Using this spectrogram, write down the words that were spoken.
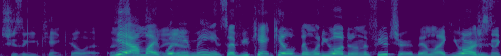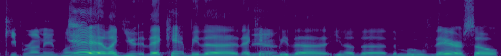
She's like, you can't kill it. Yeah, I'm like, what do you mean? So if you can't kill it, then what do you all do in the future? Then like you are just, just gonna keep running? Like, yeah, like you that can't be the that can't Yeah. be the you know the the move there. So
